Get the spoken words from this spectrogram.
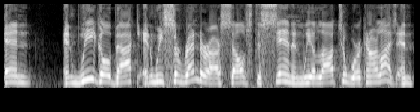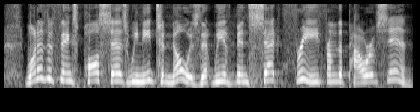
And and we go back and we surrender ourselves to sin and we allow it to work in our lives. And one of the things Paul says we need to know is that we have been set free from the power of sin.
